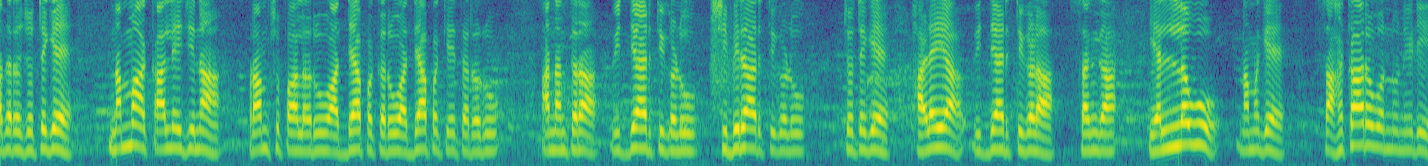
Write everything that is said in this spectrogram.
ಅದರ ಜೊತೆಗೆ ನಮ್ಮ ಕಾಲೇಜಿನ ಪ್ರಾಂಶುಪಾಲರು, ಅಧ್ಯಾಪಕರು, ಅಧ್ಯಾಪಕೇತರರು, ಅನಂತರ ವಿದ್ಯಾರ್ಥಿಗಳು, ಶಿಬಿರಾರ್ಥಿಗಳು ಜೊತೆಗೆ ಹಳೆಯ ವಿದ್ಯಾರ್ಥಿಗಳ ಸಂಘ ಎಲ್ಲವೂ ನಮಗೆ ಸಹಕಾರವನ್ನು ನೀಡಿ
